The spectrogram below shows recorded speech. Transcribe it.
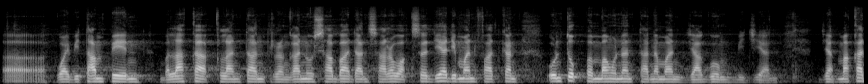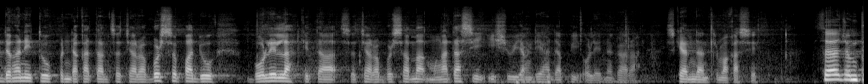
uh, YB Tampin, Melaka, Kelantan, Terengganu, Sabah dan Sarawak sedia dimanfaatkan untuk pembangunan tanaman jagung bijian. Ja- Maka dengan itu pendekatan secara bersepadu bolehlah kita secara bersama mengatasi isu yang dihadapi oleh negara. Sekian dan terima kasih. Saya jemput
